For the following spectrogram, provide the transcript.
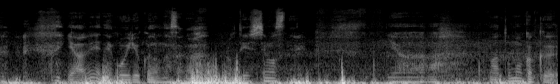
やべえね語彙力のなさが。露呈してますね。いやまあともかく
